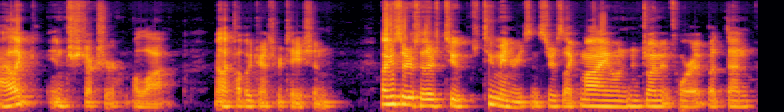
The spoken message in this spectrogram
I like infrastructure a lot. I like public transportation. Like I said, so there's two two main reasons. There's like my own enjoyment for it, but then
